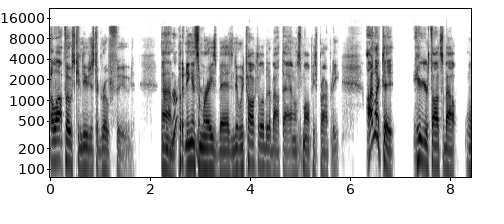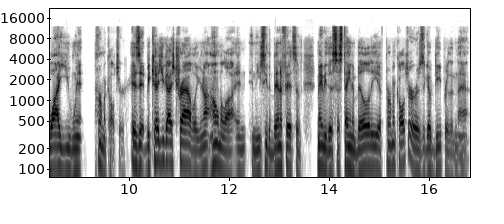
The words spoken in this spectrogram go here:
a lot folks can do just to grow food. Um, Mhm. Putting in some raised beds, and then we talked a little bit about that on a small piece of property. I'd like to hear your thoughts about why you went permaculture. Is it because you guys travel, you're not home a lot, and and you see the benefits of maybe the sustainability of permaculture, or does it go deeper than that?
